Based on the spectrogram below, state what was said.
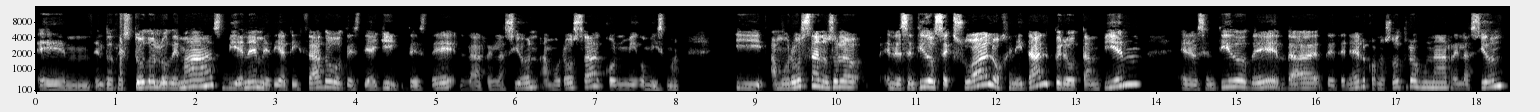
Em, entonces, todo lo demás viene mediatizado desde allí, desde la relación amorosa conmigo misma. Y amorosa no solo en el sentido sexual o genital, pero también en el sentido de, de tener con nosotros una relación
